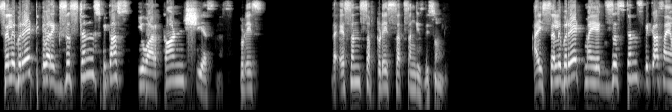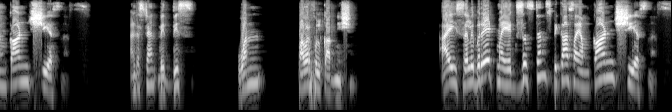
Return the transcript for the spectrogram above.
Celebrate your existence because you are consciousness. Today's the essence of today's satsang is this only. I celebrate my existence because I am consciousness. Understand? With this one powerful cognition. I celebrate my existence because I am consciousness.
